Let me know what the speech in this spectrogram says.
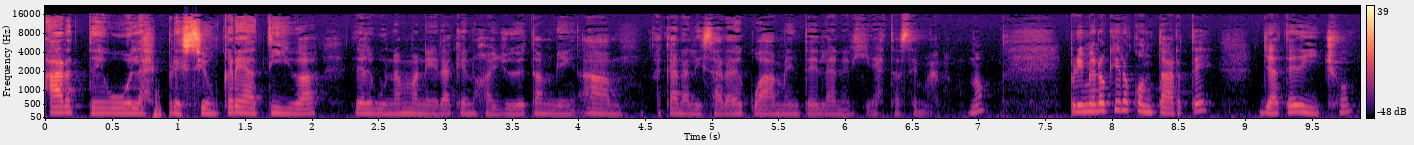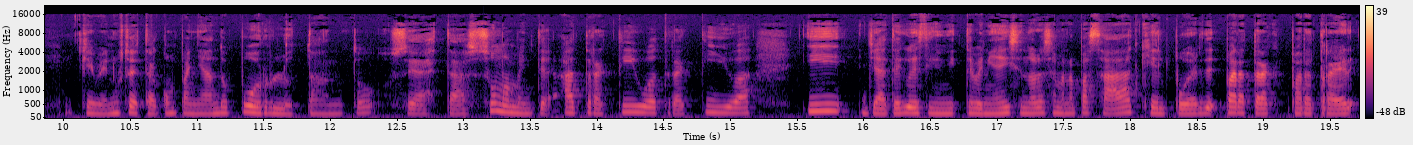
arte o la expresión creativa de alguna manera que nos ayude también a, a canalizar adecuadamente la energía esta semana, ¿no? Primero quiero contarte, ya te he dicho que Venus te está acompañando, por lo tanto, o sea, está sumamente atractivo, atractiva. Y ya te, te venía diciendo la semana pasada que el poder para, para traer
